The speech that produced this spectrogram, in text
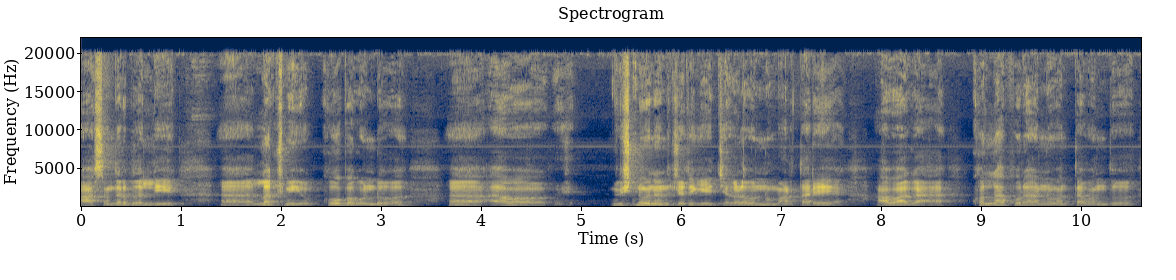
ಆ ಸಂದರ್ಭದಲ್ಲಿ ಲಕ್ಷ್ಮಿಯು ಕೋಪಗೊಂಡು ವಿಷ್ಣುವಿನ ಜೊತೆಗೆ ಜಗಳವನ್ನು ಮಾಡ್ತಾರೆ. ಆವಾಗ ಕೊಲ್ಲಾಪುರ ಅನ್ನುವಂಥ ಒಂದು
